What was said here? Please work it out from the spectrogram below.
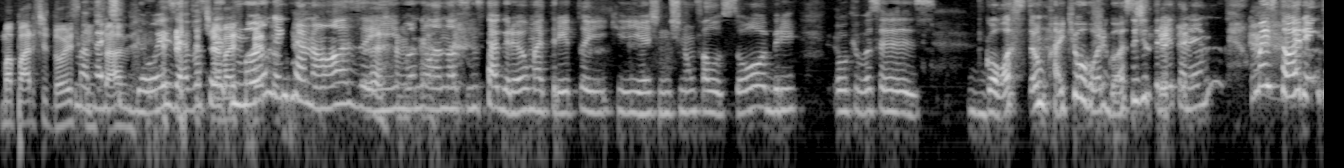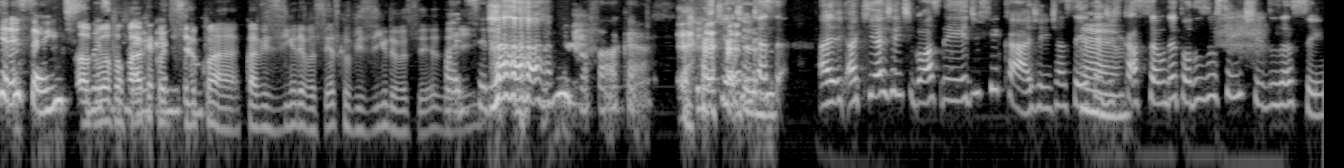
uma parte 2, Uma quem parte sabe? 2, é vocês mandem pra nós aí, mandem lá no nosso Instagram uma treta aí que a gente não falou sobre, ou que vocês gostam. Ai, que horror, gosta de treta, né? Uma história interessante. Alguma fofoca aconteceu com a, com a vizinha de vocês, com o vizinho de vocês. Pode aí. ser fofoca. Aqui a, gente, aqui a gente gosta de edificar, a gente aceita É. edificação de todos os sentidos, assim.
